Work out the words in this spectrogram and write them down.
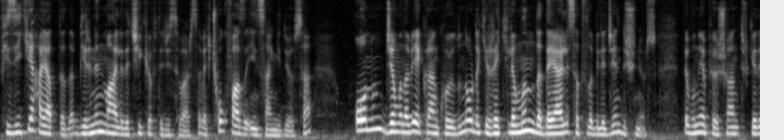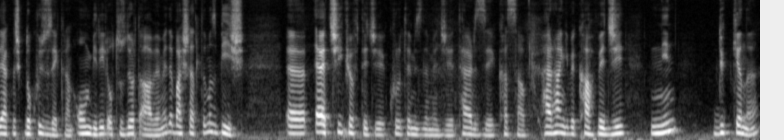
fiziki hayatta da birinin mahallede çiğ köftecisi varsa ve çok fazla insan gidiyorsa onun camına bir ekran koyulduğunda oradaki reklamın da değerli satılabileceğini düşünüyoruz. Ve bunu yapıyoruz. Şu an Türkiye'de yaklaşık 900 ekran, 11 il 34 AVM'de başlattığımız bir iş. Ee, evet çiğ köfteci, kuru temizlemeci, terzi, kasap, herhangi bir kahvecinin dükkanı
